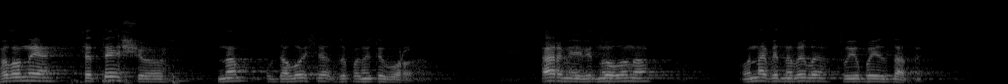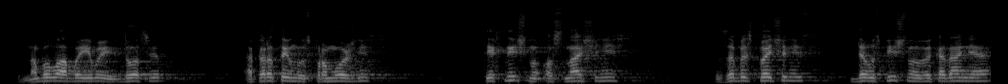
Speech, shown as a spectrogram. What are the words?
головне це те, що нам вдалося зупинити ворога. Армія відновлена, вона відновила свою боєздатність, набула бойовий досвід, оперативну спроможність, технічну оснащеність, забезпеченість для успішного виконання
